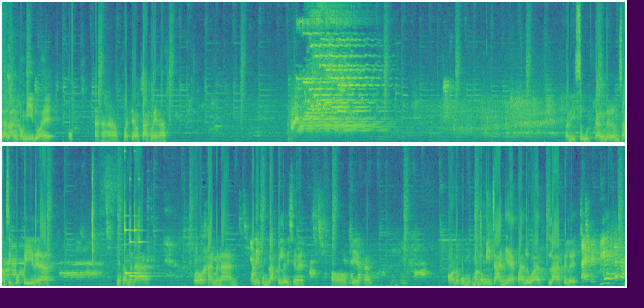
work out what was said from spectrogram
ด้านหลังก็มีด้วยโอ้อ่าฮะป้าแจ๋วตักเลยครับอันนี้สูตรดั้งเดิม 30 กว่าปีเลยนะ ไม่ธรรมดาเพราะว่าขายมานาน อันนี้ผมรับไปเลยใช่ไหมค่ะอ๋อโอเคครับนี่เลยค่ะอ๋อแต่ผมมันต้องมีจานแยกป่ะหรือว่าราดไปเลยใส่เป็นเรียกก็ได้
